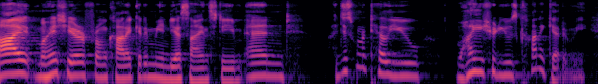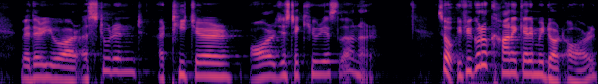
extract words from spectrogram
Hi, Mahesh here from Khan Academy India Science Team, and I just want to tell you why you should use Khan Academy, whether you are a student, a teacher, or just a curious learner. So if you go to khanacademy.org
